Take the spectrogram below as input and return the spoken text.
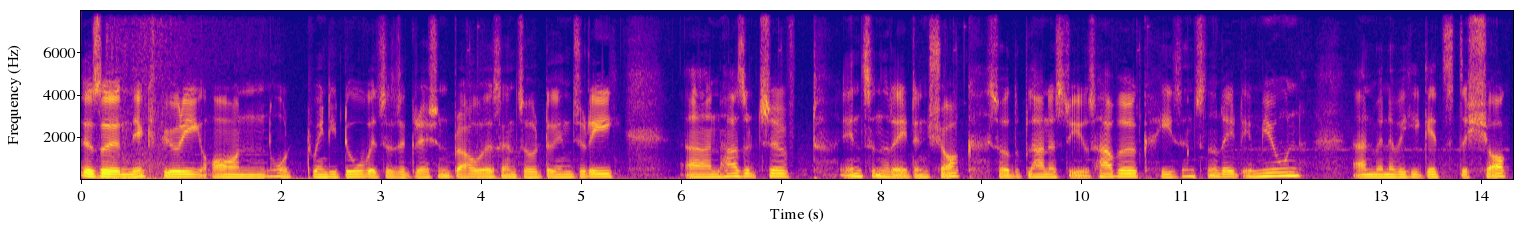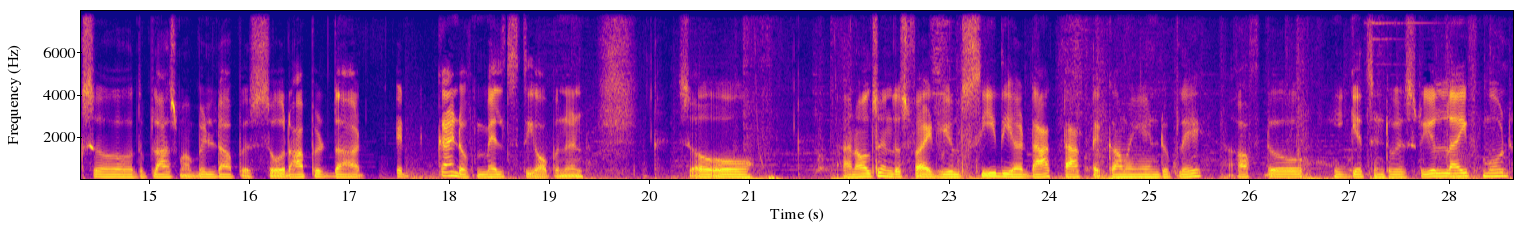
is a Nick Fury on Node 22 which is aggression prowess and so to injury and hazard shift incinerate and shock. So the plan is to use havok. He's incinerate immune and whenever he gets the shock so the plasma buildup is so rapid that it kind of melts the opponent. So and also in this fight you'll see the attack tactic coming into play after he gets into his real life mode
